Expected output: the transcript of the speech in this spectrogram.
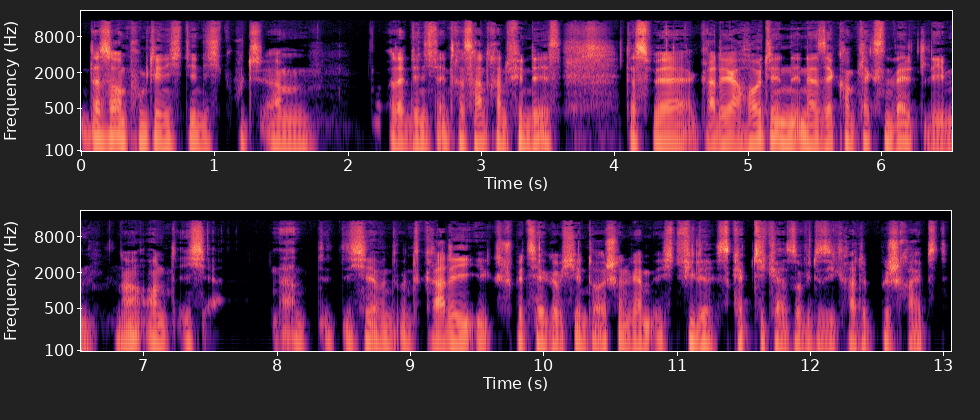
das ist auch ein Punkt, den ich, den ich gut ähm, oder den ich interessant dran finde, ist, dass wir gerade ja heute in, in einer sehr komplexen Welt leben. Ne? Und ich, ich und, und gerade speziell, glaube ich, hier in Deutschland, wir haben echt viele Skeptiker, so wie du sie gerade beschreibst.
